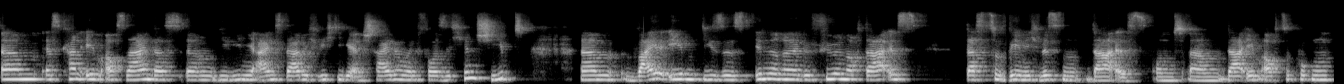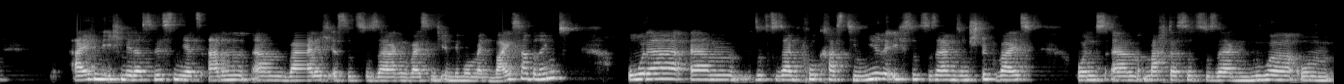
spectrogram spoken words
ähm, es kann eben auch sein, dass ähm, die Linie 1 dadurch wichtige Entscheidungen vor sich hinschiebt, ähm, weil eben dieses innere Gefühl noch da ist, dass zu wenig Wissen da ist. Und ähm, da eben auch zu gucken, eigne ich mir das Wissen jetzt an, ähm, weil ich es sozusagen, weil es mich in dem Moment weiterbringt? Oder ähm, sozusagen prokrastiniere ich sozusagen so ein Stück weit und ähm, mache das sozusagen nur, um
